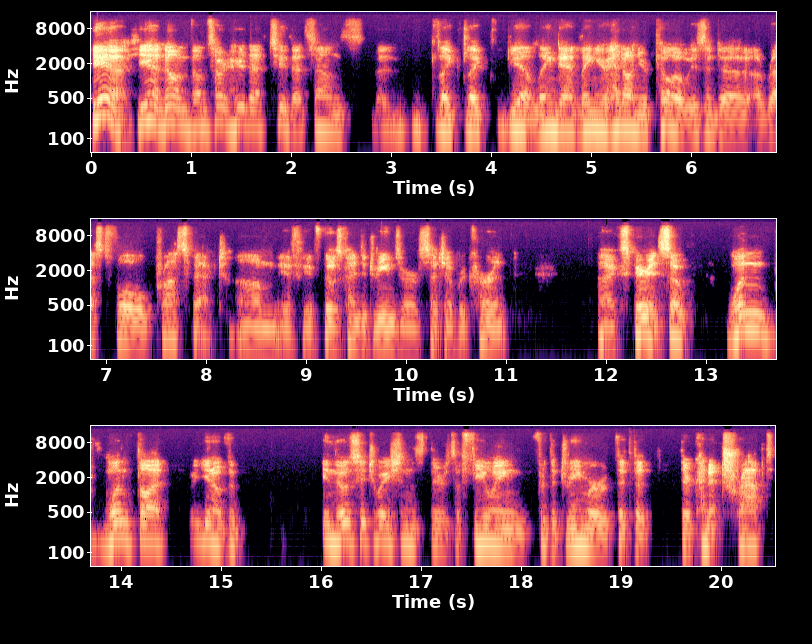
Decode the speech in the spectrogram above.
Yeah, yeah, no, I'm, I'm sorry to hear that too. That sounds uh, like like yeah, laying down, laying your head on your pillow isn't a, a restful prospect. Um, if if those kinds of dreams are such a recurrent uh, experience. So one one thought, you know, the in those situations, there's a feeling for the dreamer that the they're kind of trapped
